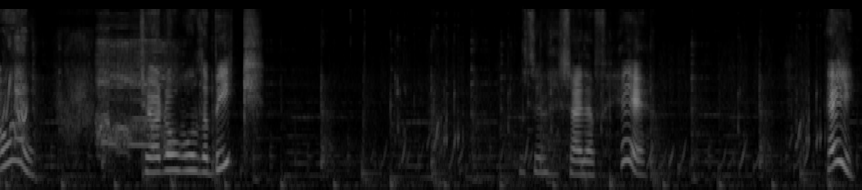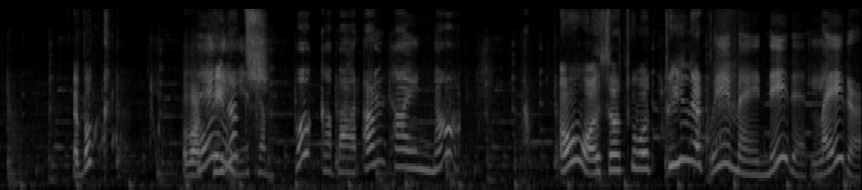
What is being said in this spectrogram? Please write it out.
Oh, turtle with a beak. What's inside of here? Hey, a book about hey, peanuts. it's a book about untying knots. Oh, I thought about peanut. We may need it later.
